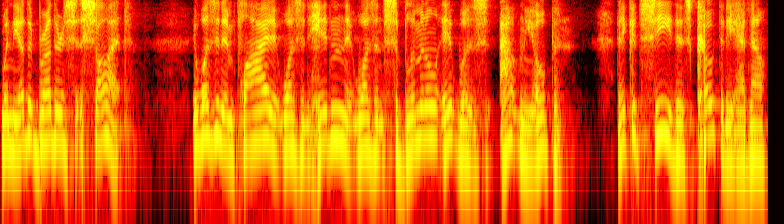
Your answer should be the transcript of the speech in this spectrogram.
when the other brothers saw it, it wasn't implied, it wasn't hidden, it wasn't subliminal, it was out in the open. They could see this coat that he had. Now,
